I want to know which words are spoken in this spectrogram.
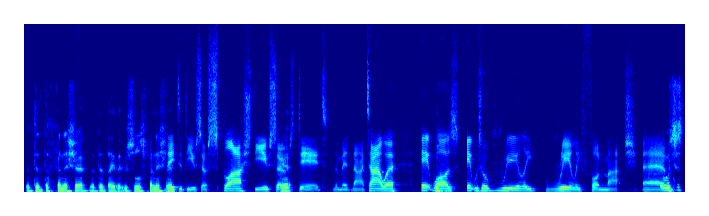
they did the finisher. They did like the Usos finisher. They did the Usos splash. The Usos did the Midnight Hour. It was it was a really really fun match. Um, it was just.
